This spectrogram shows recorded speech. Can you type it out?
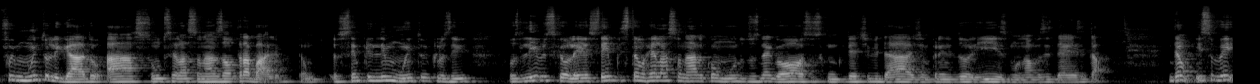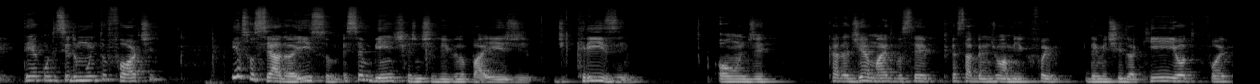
fui muito ligado a assuntos relacionados ao trabalho. Então, eu sempre li muito, inclusive, os livros que eu leio sempre estão relacionados com o mundo dos negócios, com criatividade, empreendedorismo, novas ideias e tal. Então, isso veio, tem acontecido muito forte. E associado a isso, esse ambiente que a gente vive no país de, de crise, onde cada dia mais você fica sabendo de um amigo que foi demitido aqui, outro que foi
